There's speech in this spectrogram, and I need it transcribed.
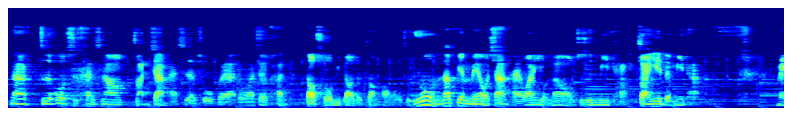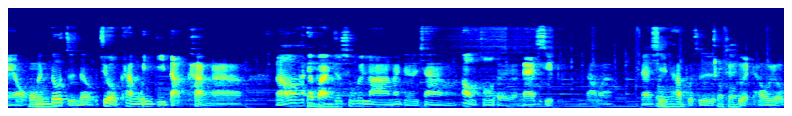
那之后是看是要转降还是要说回来的话，就看到时候遇到的状况为主。因为我们那边没有像台湾有那种就是 META 专业的 META，没有，我们都只能就有看 windy.com 啊，然后要不然就是会拉那个像澳洲的 Nassib，你知道吗？Nassib 它不是、嗯 okay. 对，它会有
